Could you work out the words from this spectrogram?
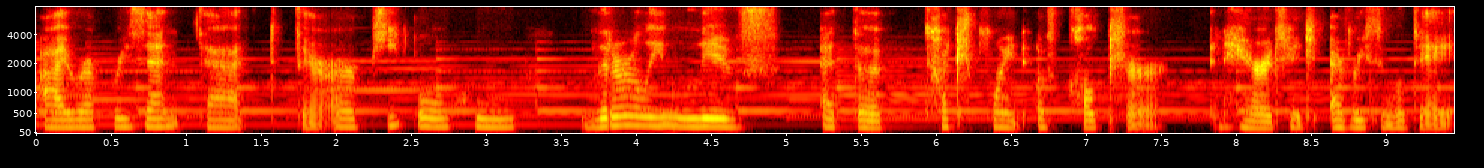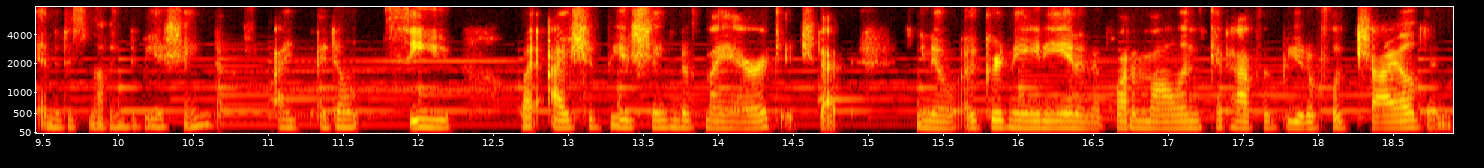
I represent that there are people who literally live at the touch point of culture and heritage every single day, and it is nothing to be ashamed of. I, I don't see why I should be ashamed of my heritage. That you know, a Grenadian and a Guatemalan could have a beautiful child, and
